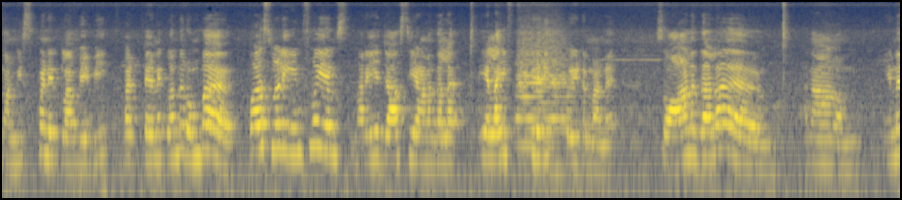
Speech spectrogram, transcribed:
நான் மிஸ் பண்ணிருக்கலாம் மேபி பட் எனக்கு வந்து ரொம்ப பர்சனலி இன்ஃப்ளூயன்ஸ் நிறைய ஜாஸ்தி என் லைஃப் கிரெடிட் போயிட்டேன் நான். ஸோ ஆனதால நான் என்ன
